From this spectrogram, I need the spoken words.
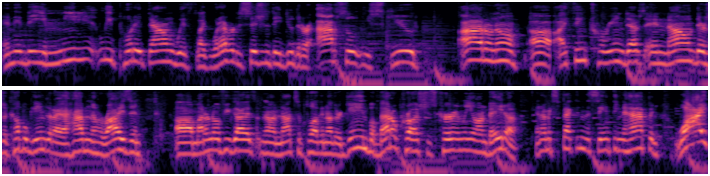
and then they immediately put it down with like whatever decisions they do that are absolutely skewed. I don't know. Uh, I think Korean devs, and now there's a couple games that I have in the horizon. Um, I don't know if you guys, no, not to plug another game, but Battle Crush is currently on beta, and I'm expecting the same thing to happen. Why?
